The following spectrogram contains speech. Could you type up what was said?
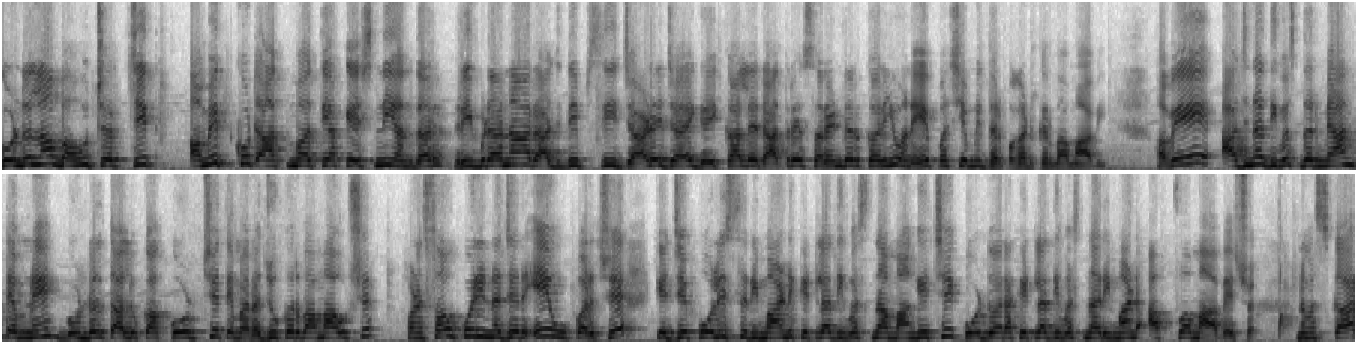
ગોંડલના બહુચર્ચિત અમિત ખૂટ આત્મહત્યા કેસની અંદર રીબડાના રાજદીપસિંહ જાડેજાએ ગઈકાલે રાત્રે સરેન્ડર કર્યું અને એ પછી એમની ધરપકડ કરવામાં આવી. હવે આજના દિવસ દરમિયાન તેમને ગોંડલ તાલુકા કોર્ટ છે, તેમાં રજૂ કરવામાં આવશે. પણ સૌ કોઈની નજર એ ઉપર છે કે જે પોલીસ રિમાન્ડ કેટલા દિવસના માંગે છે, કોર્ટ દ્વારા કેટલા દિવસના રિમાન્ડ આપવામાં આવે છે. નમસ્કાર,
